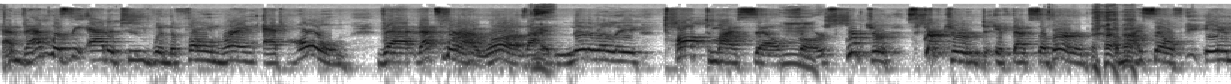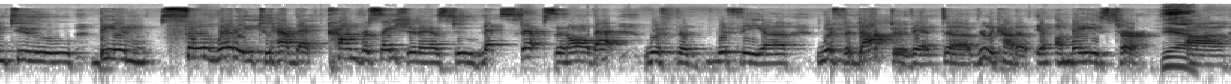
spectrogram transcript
And that was the attitude when the phone rang at home. That that's where I was. I had literally talked myself mm. or scripture scriptured if that's a verb myself into being so ready to have that conversation as to next steps and all that with the with the uh, with the doctor that uh, really kind of amazed her yeah uh,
